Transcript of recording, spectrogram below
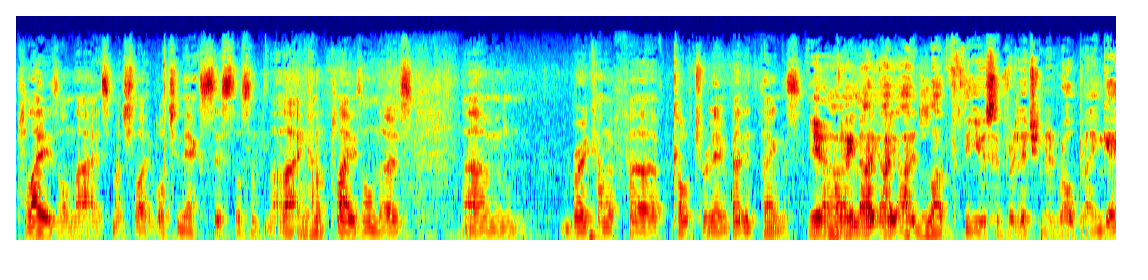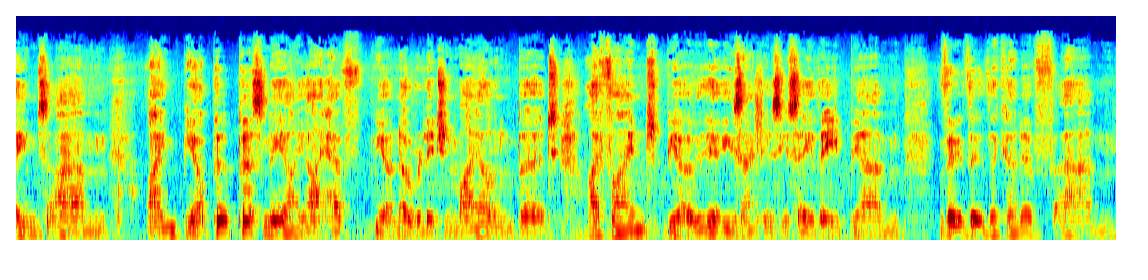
plays on that, it's much like watching The Exorcist or something like that. It kind of plays on those um, very kind of uh, culturally embedded things. Yeah, I, mean, I, I, I love the use of religion in role playing games. Um, I, you know, per- personally, I, I have you know no religion of my own, but I find you know exactly as you say the um, the, the the kind of um,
